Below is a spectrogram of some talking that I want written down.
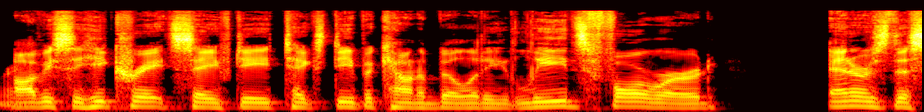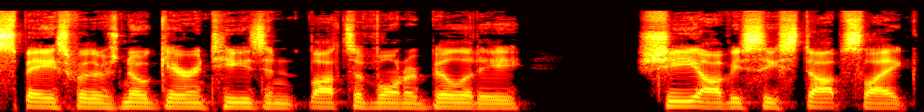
right. obviously he creates safety, takes deep accountability, leads forward enters this space where there's no guarantees and lots of vulnerability, she obviously stops like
